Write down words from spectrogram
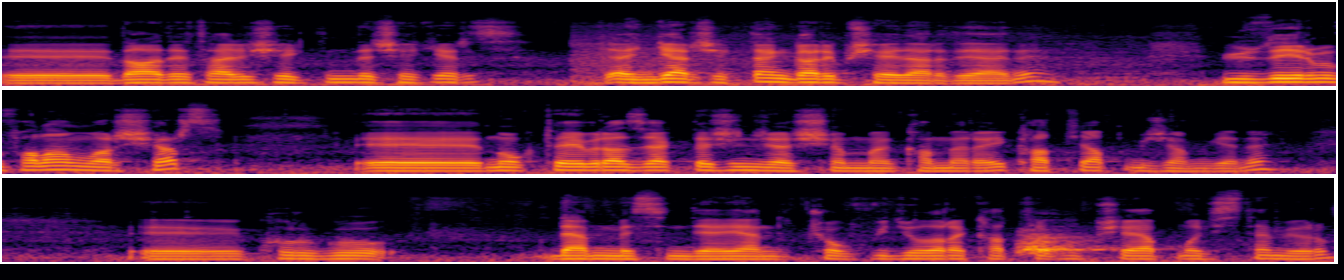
eee, daha detaylı şeklinde çekeriz. Yani gerçekten garip şeylerdi yani. %20 falan var şarj. Eee, noktaya biraz yaklaşınca açacağım ben kamerayı. Kat yapmayacağım gene. Eee, kurgu denmesin diye yani çok videolara kat yapıp şey yapmak istemiyorum.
